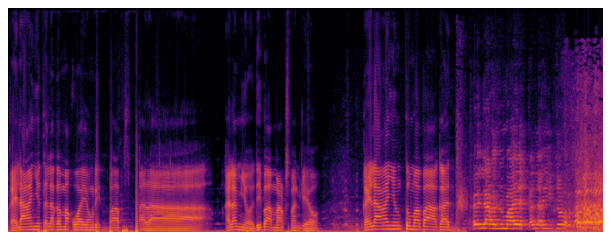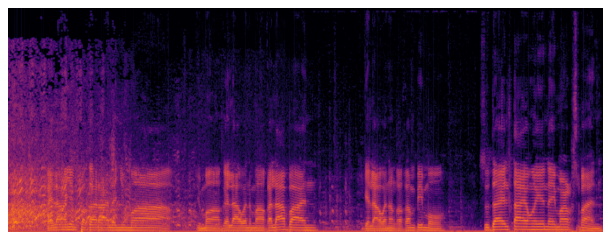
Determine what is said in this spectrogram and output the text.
Kailangan nyo talaga makuha yung red buffs para, alam nyo, di ba marksman kayo? Kailangan yung tumaba agad. Kailangan lumayas ka na rito! Kailangan yung pag-aralan yung mga, yung mga galawan ng mga kalaban, galawan ng kakampi mo. So dahil tayo ngayon ay marksman,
